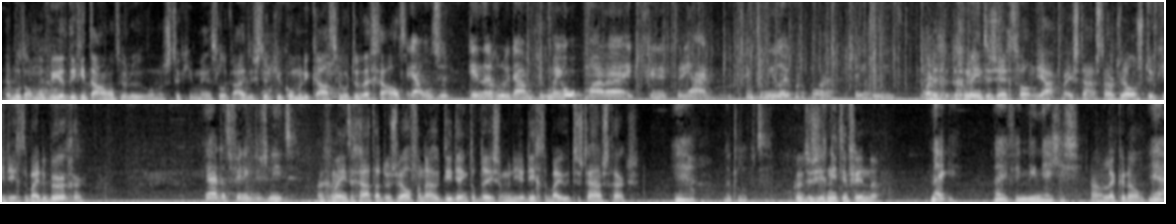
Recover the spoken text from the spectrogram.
Het moet allemaal via digitaal natuurlijk. Want een stukje menselijkheid, een stukje communicatie wordt er weggehaald. Ja, onze kinderen groeien daar natuurlijk mee op. Maar uh, ik, vind het, ja, ik vind het niet leuker geworden. Zeker niet. Maar de, de, gemeente zegt van, ja, wij staan straks wel een stukje dichter bij de burger. Ja, dat vind ik dus niet. Maar de gemeente gaat daar dus wel vanuit. Die denkt op deze manier dichter bij u te staan straks. Ja, dat klopt. Kunt u zich niet in vinden? Nee, nee, vind ik niet netjes. Nou, lekker dan. Ja,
